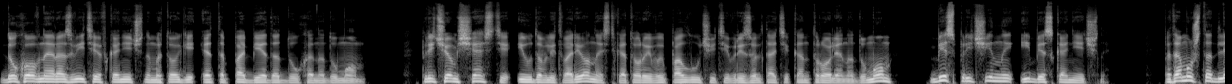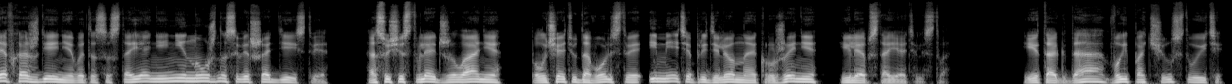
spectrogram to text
Духовное развитие в конечном итоге — это победа духа над умом. Причем счастье и удовлетворенность, которые вы получите в результате контроля над умом, беспричинны и бесконечны. Потому что для вхождения в это состояние не нужно совершать действия, осуществлять желания, получать удовольствие, иметь определенное окружение или обстоятельства. И тогда вы почувствуете,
